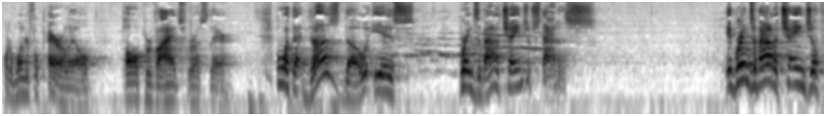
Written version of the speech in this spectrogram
What a wonderful parallel Paul provides for us there. But what that does, though, is brings about a change of status. It brings about a change of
